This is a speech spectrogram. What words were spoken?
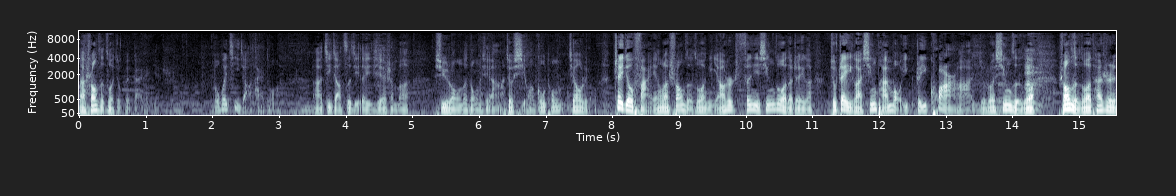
那双子座就会干这件事情，不会计较太多，啊，计较自己的一些什么虚荣的东西啊，就喜欢沟通交流，这就反映了双子座。你要是分析星座的这个，就这一个星盘某一这一块儿哈，你就说星子座、双子座，它是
